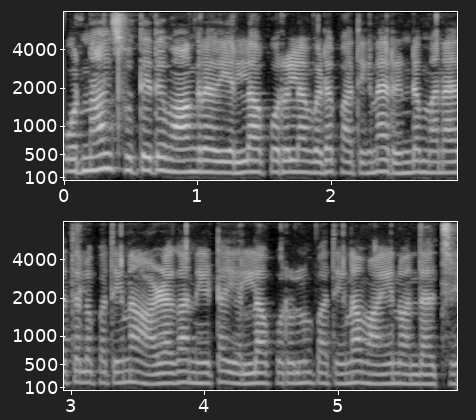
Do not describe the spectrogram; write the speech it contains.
ஒரு நாள் சுற்றிட்டு வாங்குகிற எல்லா பொருளையும் விட பார்த்திங்கன்னா ரெண்டு மணி நேரத்தில் பார்த்திங்கன்னா அழகாக நீட்டாக எல்லா பொருளும் பார்த்திங்கன்னா வாங்கின்னு வந்தாச்சு.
